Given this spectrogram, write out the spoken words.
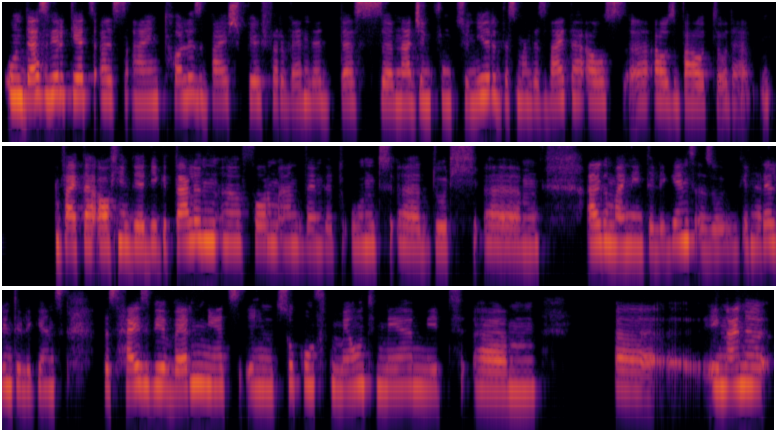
Und das wird jetzt als ein tolles Beispiel verwendet, dass äh, Nudging funktioniert, dass man das weiter aus, äh, ausbaut oder weiter auch in der digitalen äh, Form anwendet und äh, durch ähm, allgemeine Intelligenz, also generelle Intelligenz. Das heißt, wir werden jetzt in Zukunft mehr und mehr mit ähm, äh, in einer,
